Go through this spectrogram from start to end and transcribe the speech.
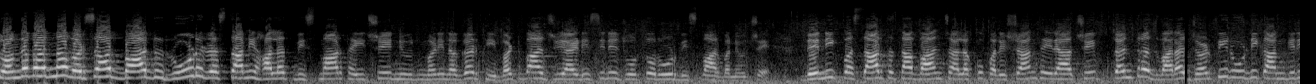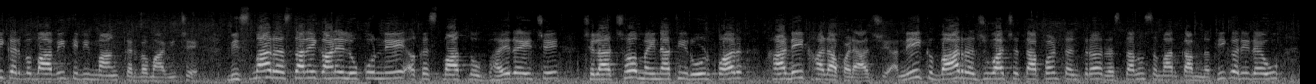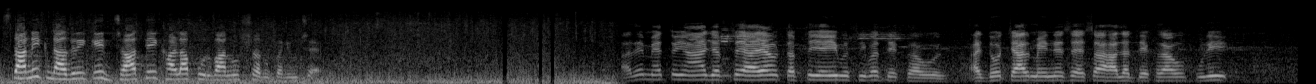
તો અમદાવાદમાં વરસાદ બાદ રોડ રસ્તાની હાલત બિસ્માર થઈ છે. મણિનગરથી વટવા જીઆઈડીસીને જોડતો રોડ બિસ્માર બન્યો છે. દૈનિક પસાર થતા વાહન ચાલકો પરેશાન થઈ રહ્યા છે. તંત્ર દ્વારા ઝડપી રોડની કામગીરી કરવામાં આવે તેવી માંગ કરવામાં આવી છે. બિસ્માર રસ્તાને કારણે લોકોને અકસ્માતનો ભય રહે છે. છેલ્લા છ મહિનાથી રોડ પર ખાડે ખાડા પડ્યા છે. અનેક વાર રજૂઆત છતાં પણ તંત્ર રસ્તાનું સમારકામ નથી કરી રહ્યું. સ્થાનિક નાગરિકે જાતે ખાડા પૂરવાનું શરૂ કર્યું છે. अरे मैं तो यहाँ जब से आया हूँ, तब से यही मुसीबत देख रहा हूँ। आज दो चार महीने से ऐसा हालत देख रहा हूँ। पूरी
